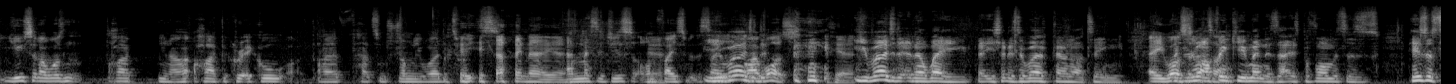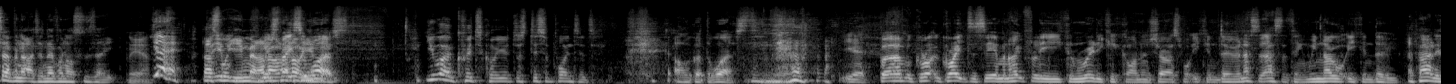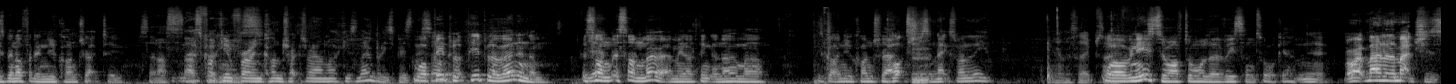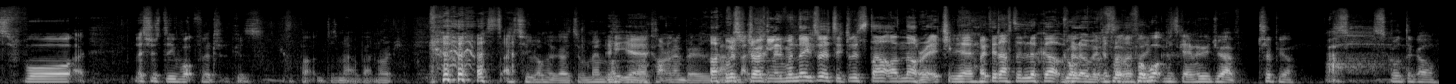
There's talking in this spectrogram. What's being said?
you said I wasn't, hype, you know, hypercritical. I've had some strongly worded tweets I know, yeah. and messages on Yeah. Facebook that say You worded I it- was. yeah. You worded it in a way that you said it's a word play on our team. He was. Which is what I the think you meant is that his performances. His was seven out of ten, everyone else was eight. yeah. Yeah, That's but what you meant. I Which I know makes what him you meant. worse. You weren't critical. You're just disappointed. Oh god, the worst. yeah, but um, gr- great to see him, and hopefully he can really kick on and show us what he can do. And that's that's the thing. We know what he can do. Apparently, he's been offered a new contract too. So that's They're that's fucking news. throwing contracts around like it's nobody's business. Well, people they? people are earning them. It's Yeah. on it's on merit. I mean, I think Anoma he's got a new contract. Poch is the next one, isn't Yeah, let's hope so. Well, we need to after all the recent talk. Yeah. Yeah. All right, man of the matches for. Uh, let's just do Watford because it doesn't matter about Norwich. That's uh, too long ago to remember. Yeah. I can't remember. who was I was the struggling when they tried to just start on Norwich. Yeah. I did have to look up for a little bit just for, have a for. Watford's game, who would you have? Trippier scored the goal.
